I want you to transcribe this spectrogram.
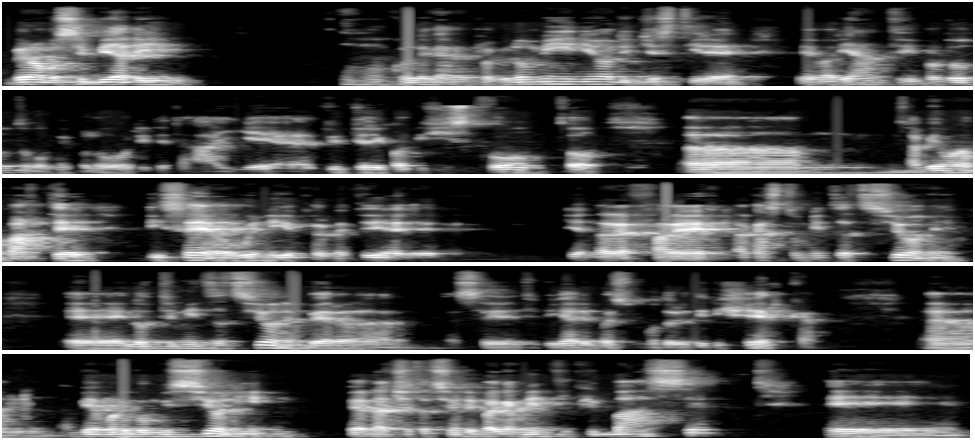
abbiamo la possibilità di uh, collegare il proprio dominio, di gestire le varianti di prodotto come colori, dettagli, aggiungere codici sconto. Uh, abbiamo una parte di SEO, quindi che permette di, di andare a fare la customizzazione e l'ottimizzazione per essere identificati poi sul motore di ricerca. Um, abbiamo le commissioni per l'accettazione dei pagamenti più basse e,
